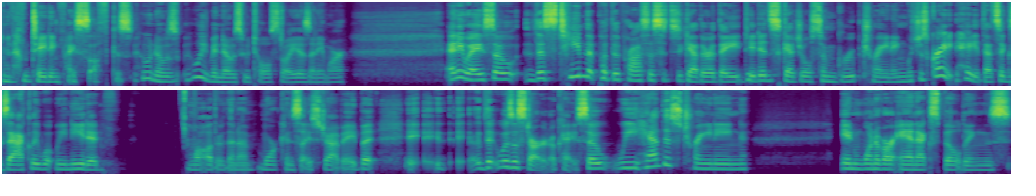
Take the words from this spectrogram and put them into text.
And I'm dating myself because who knows who even knows who Tolstoy is anymore. Anyway, so this team that put the process together, they they did schedule some group training, which is great. Hey, that's exactly what we needed. Well, other than a more concise job aid, but it, it, it was a start. Okay, so we had this training in one of our annex buildings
